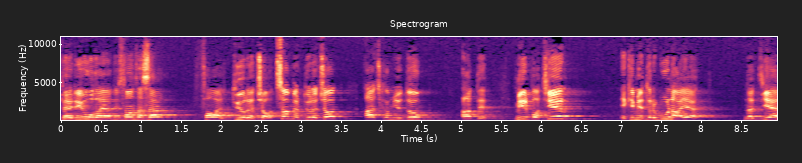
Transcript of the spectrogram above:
Periudha ja distanca sa fal dy reqat. Sa merr dy reqat, aq ka m'ju duk atë ditë. Mirëpo tjerët i kemi tregu në ajet në dje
